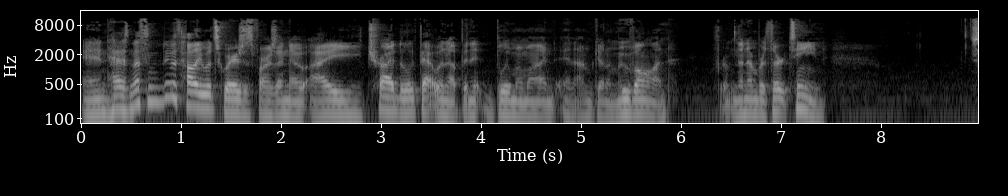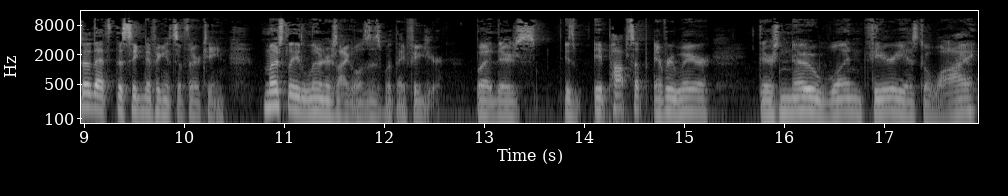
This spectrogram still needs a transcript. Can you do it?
and has nothing to do with Hollywood squares as far as I know. I tried to look that one up and it blew my mind, and I'm going to move on from the number 13. So that's the significance of 13. Mostly lunar cycles is what they figure, but there's is it pops up everywhere. There's no one theory as to why,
